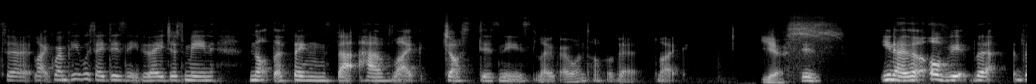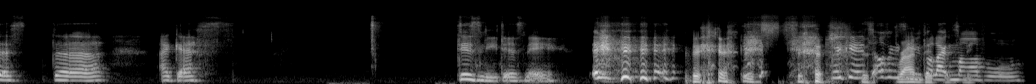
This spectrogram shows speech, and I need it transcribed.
to like when people say Disney, do they just mean not the things that have like just Disney's logo on top of it? Like Yes. Is, you know, the obvious the the the I guess Disney Disney. because obviously we've got like Disney. Marvel,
